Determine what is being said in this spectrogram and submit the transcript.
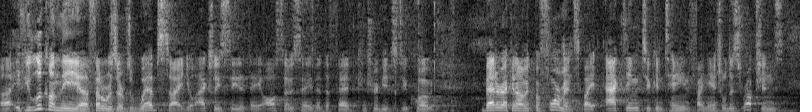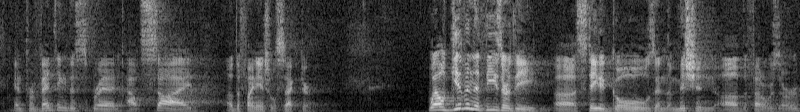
Uh, if you look on the uh, Federal Reserve's website, you'll actually see that they also say that the Fed contributes to, quote, better economic performance by acting to contain financial disruptions and preventing the spread outside of the financial sector. Well, given that these are the uh, stated goals and the mission of the Federal Reserve,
